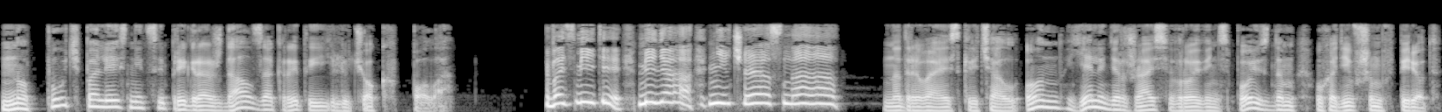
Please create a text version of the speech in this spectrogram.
Но путь по лестнице преграждал закрытый лючок пола. «Возьмите меня! Нечестно!» Надрываясь, кричал он, еле держась вровень с поездом, уходившим вперед.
